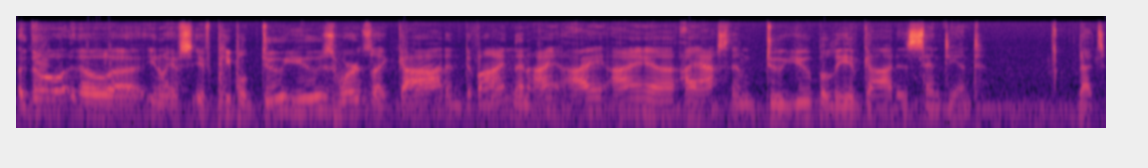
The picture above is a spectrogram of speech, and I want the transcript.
though though uh, you know if if people do use words like God and divine, then I I I, uh, I ask them, do you believe God is sentient? That's,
